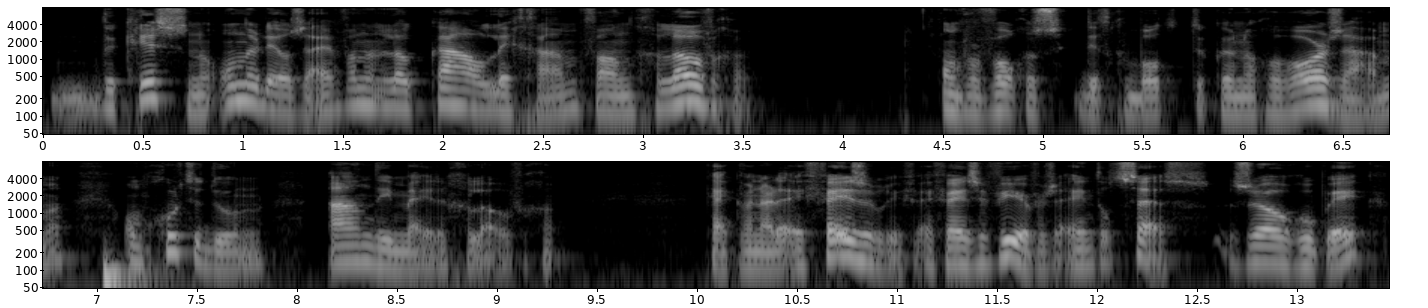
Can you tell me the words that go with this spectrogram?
de christenen onderdeel zijn van een lokaal lichaam van gelovigen. Om vervolgens dit gebod te kunnen gehoorzamen, om goed te doen aan die medegelovigen. Kijken we naar de Efezebrief, Efeze 4, vers 1 tot 6. Zo roep ik,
